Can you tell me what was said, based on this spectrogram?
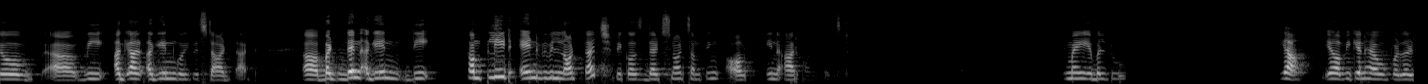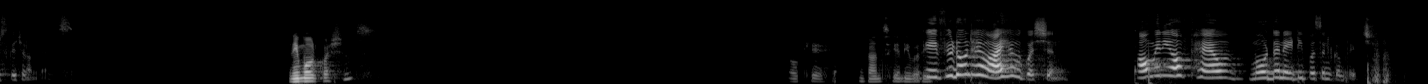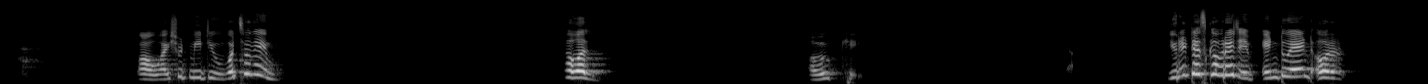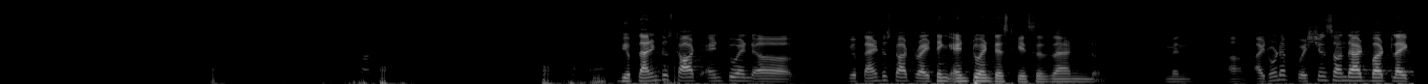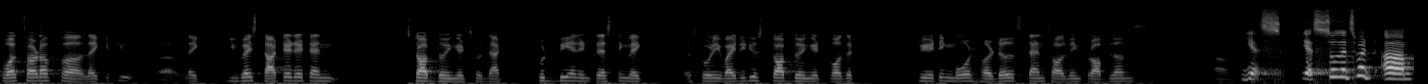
So uh, we are again going to start that. Uh, but then again, the complete end we will not touch because that's not something out in our context. Am I able to? Yeah, we can have a further discussion on this. Any more questions? Okay, I can't see anybody. Okay, if you don't have, I have a question. How many of have more than 80% coverage? Wow, I should meet you. What's your name? Hawal. Okay. Yeah. Unit test coverage end to end or we are planning to start end-to-end. Uh, we are planning to start writing end-to-end test cases, and I mean, um, I don't have questions on that, but like, what sort of uh, like if you uh, like you guys started it and stopped doing it, so that could be an interesting like story. Why did you stop doing it? Was it creating more hurdles than solving problems? Um, yes, yes. So that's what. Um,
